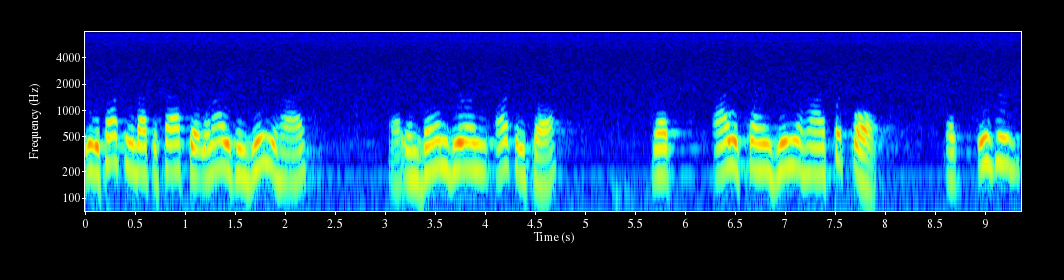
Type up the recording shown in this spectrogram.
We were talking about the fact that when I was in junior high, uh, in Van Buren, Arkansas, that I was playing junior high football at Izard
